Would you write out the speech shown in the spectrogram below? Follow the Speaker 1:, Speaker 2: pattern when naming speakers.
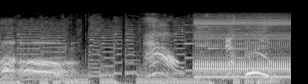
Speaker 1: Ow! Yahoo!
